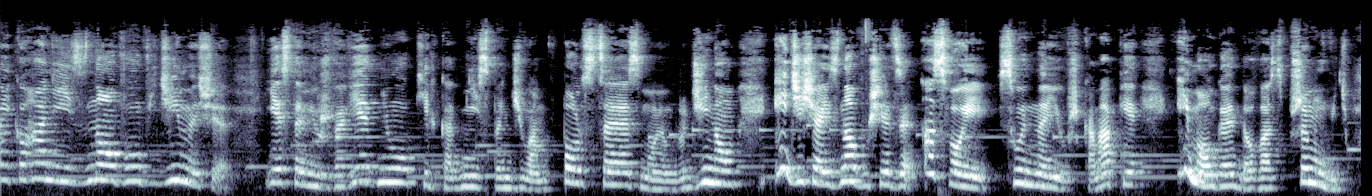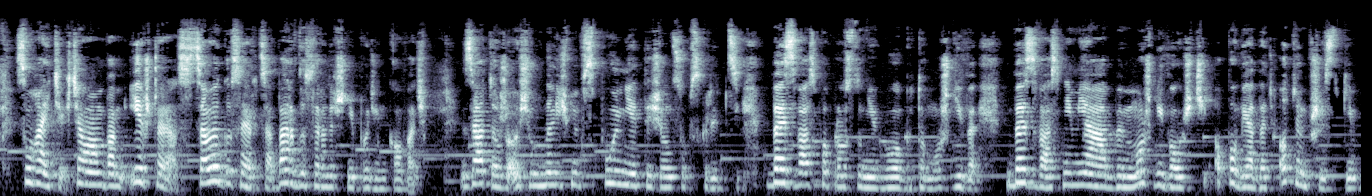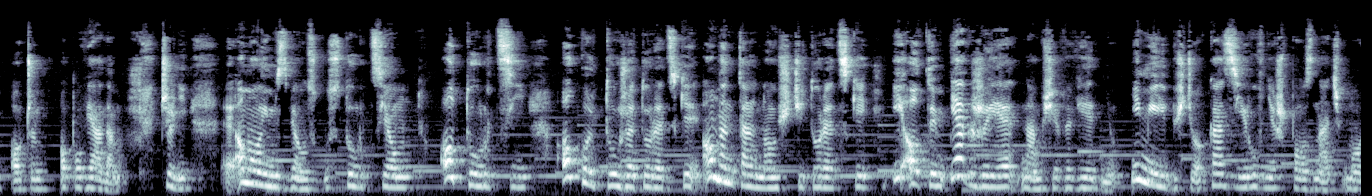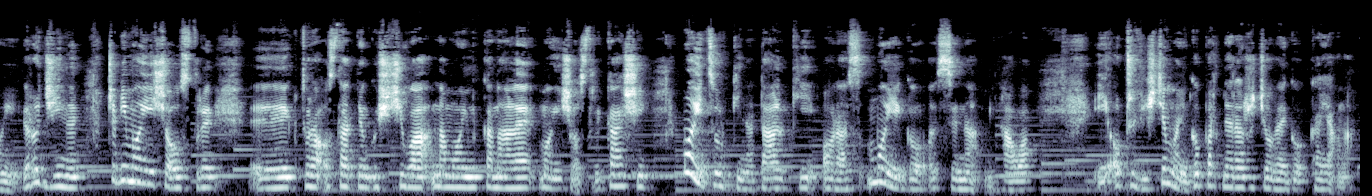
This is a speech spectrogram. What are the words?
moi kochani, znowu widzimy się. Jestem już we Wiedniu, kilka dni spędziłam w Polsce z moją rodziną i dzisiaj znowu siedzę na swojej słynnej już kanapie i mogę do Was przemówić. Słuchajcie, chciałam Wam jeszcze raz z całego serca bardzo serdecznie podziękować za to, że osiągnęliśmy wspólnie tysiąc subskrypcji. Bez Was po prostu nie byłoby to możliwe. Bez Was nie miałabym możliwości opowiadać o tym wszystkim, o czym opowiadam. Czyli e, o moim związku z Turcją, o Turcji, o kulturze tureckiej, o mentalności tureckiej i o tym, jak żyje nam się we Wiedniu. I mielibyście okazji również poznać mojej rodziny, czyli mojej siostry, yy, która ostatnio gościła na moim kanale, mojej siostry Kasi, mojej córki Natalki oraz mojego syna Michała i oczywiście mojego partnera życiowego Kajana.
